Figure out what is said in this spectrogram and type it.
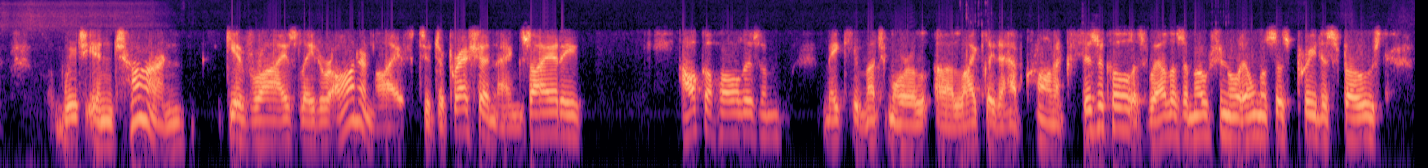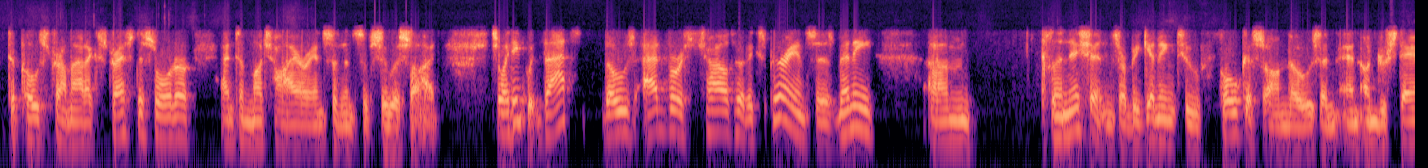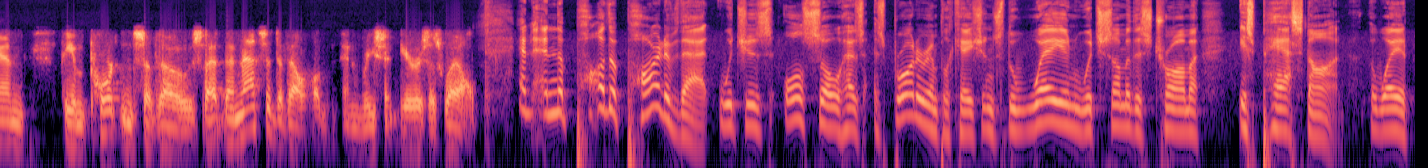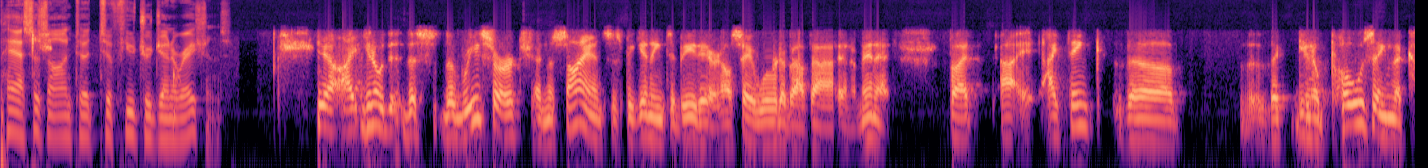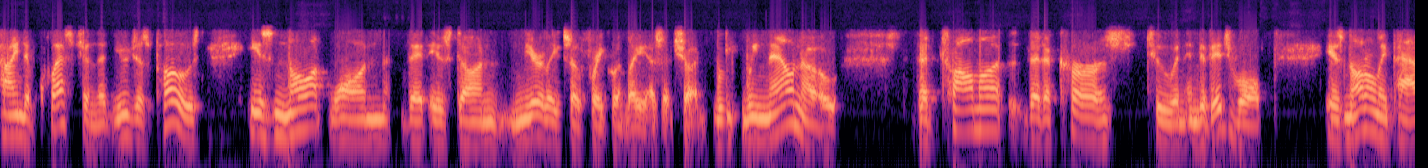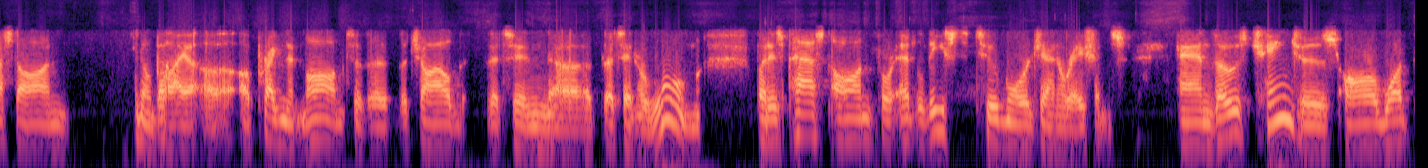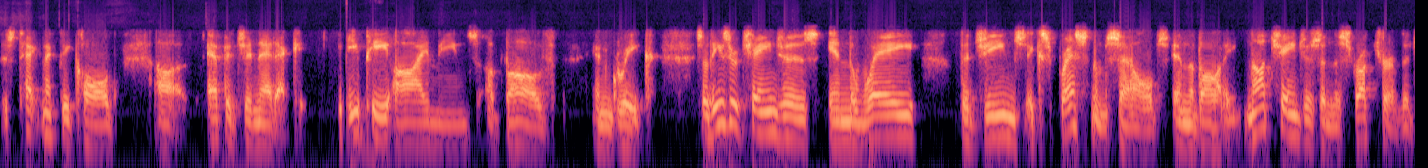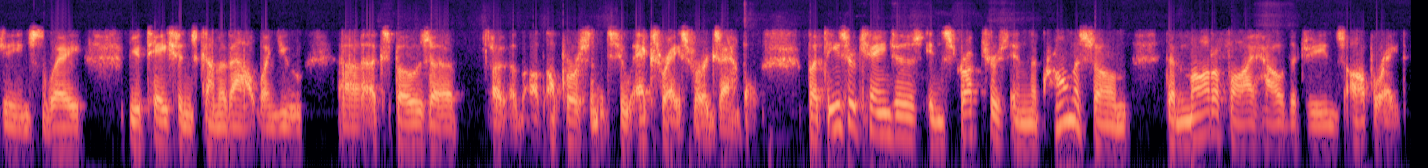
which in turn give rise later on in life to depression, anxiety, alcoholism, make you much more uh, likely to have chronic physical as well as emotional illnesses, predisposed to post traumatic stress disorder, and to much higher incidence of suicide. So I think that, those adverse childhood experiences, many um, clinicians are beginning to focus on those and, and understand the importance of those. That, and that's a development in recent years as well. And and the other part of that, which is also has, has broader implications, the way in which some of this trauma is passed on, the way it passes on to, to future generations. Yeah, I, you know, the, the, the research and the science is beginning to be there. I'll say a word about that in a minute. But I, I think the the, you know, posing the kind of question that you just posed is not one that is done nearly so frequently as it should. We, we now know that trauma that occurs to an individual is not only passed on, you know, by a, a pregnant mom to the, the child that's in uh, that's in her womb, but is passed on for at least two more generations. And those changes are what is technically called uh, epigenetic. EPI means above in Greek. So these are changes in the way the genes express themselves in the body, not changes in the structure of the genes, the way mutations come about when you uh, expose a, a, a person to x rays, for example. But these are changes in structures in the chromosome that modify how the genes operate.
